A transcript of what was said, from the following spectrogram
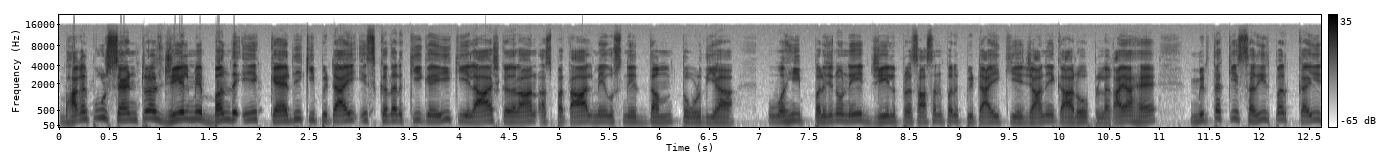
भागलपुर सेंट्रल जेल में बंद एक कैदी की पिटाई इस कदर की गई कि इलाज के दौरान अस्पताल में उसने दम तोड़ दिया। वहीं परिजनों ने जेल प्रशासन पर पिटाई किए जाने का आरोप लगाया है। मृतक के शरीर पर कई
